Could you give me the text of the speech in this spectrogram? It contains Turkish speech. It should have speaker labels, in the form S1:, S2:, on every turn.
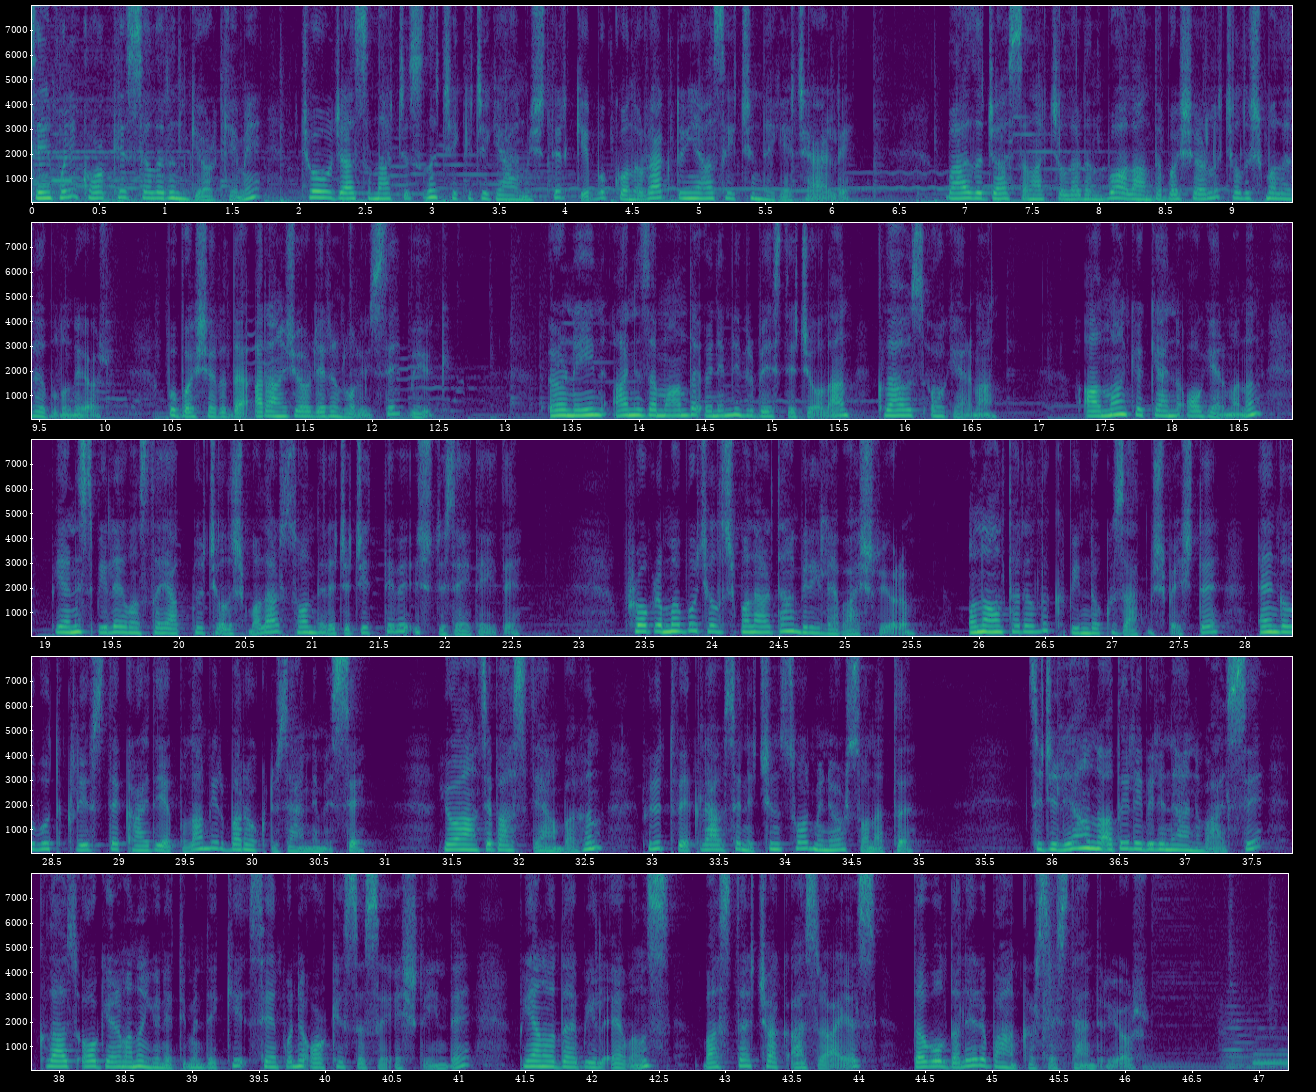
S1: Senfonik orkestraların görkemi çoğu caz sanatçısına çekici gelmiştir ki bu konu rock dünyası için de geçerli. Bazı caz sanatçılarının bu alanda başarılı çalışmaları bulunuyor. Bu başarıda aranjörlerin rolü ise büyük. Örneğin aynı zamanda önemli bir besteci olan Klaus Ogerman. Alman kökenli Ogerman'ın piyanist Bill Evans'ta yaptığı çalışmalar son derece ciddi ve üst düzeydeydi. Programa bu çalışmalardan biriyle başlıyorum. 16 Aralık 1965'te Englewood Cliffs'te kaydı yapılan bir barok düzenlemesi. Johann Sebastian Bach'ın flüt ve klavsen için sol minör sonatı. Siciliano adıyla bilinen valsi, Klaus Ogerman'ın yönetimindeki senfoni orkestrası eşliğinde piyanoda Bill Evans, basta Chuck Azraels, davulda Larry Bunker seslendiriyor. Müzik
